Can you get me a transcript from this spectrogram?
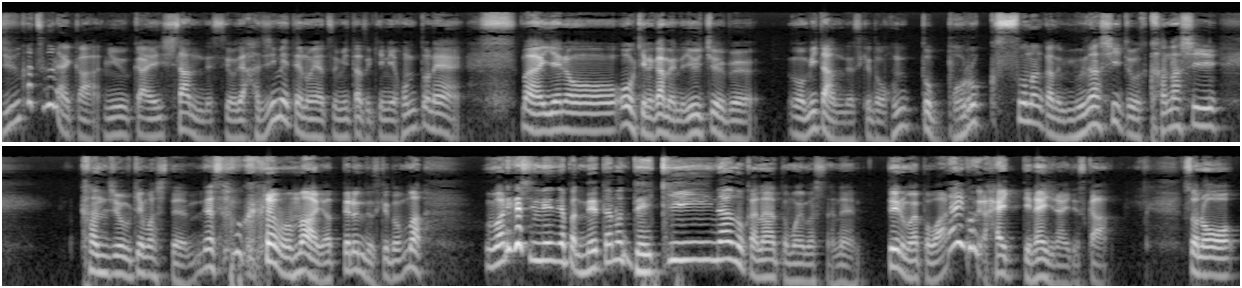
10月ぐらいか入会したんですよ。で、初めてのやつ見た時に、ほんとね、まあ家の大きな画面で YouTube を見たんですけど、ほんとボロクソなんかね、虚しいというか悲しい感じを受けまして、で、そこからもまあやってるんですけど、まあ、わりかしね、やっぱネタの出来なのかなと思いましたね。っていうのもやっぱ笑い声が入ってないじゃないですか。その、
